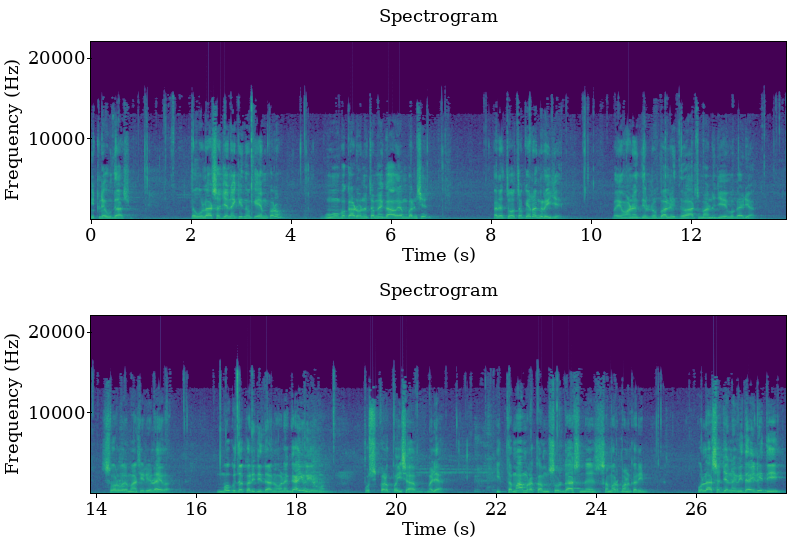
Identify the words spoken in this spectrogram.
એટલે ઉદાસ છું. તો ઓલા સજ્જને કીધું કે એમ કરો, હું વગાડો ને તમે ગાઓ એમ બનશે. અરે તો તો કે રંગ રહી જાય. ભાઈ, વાણે દિલરૂબા લીધો, હાથમાં જે વગાડ્યા સ્વરો એમાંથી રેલાવ્યા મુગ્ધ કરી દીધાનો અને ગાયું એવું પુષ્કળ પૈસા મળ્યા. એ તમામ રકમ સુરદાસને સમર્પણ કરી ઓલા સજ્જને વિદાય લીધી,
